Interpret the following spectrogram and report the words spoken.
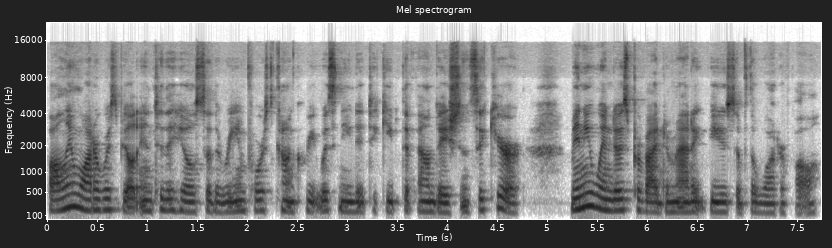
Falling water was built into the hill, so the reinforced concrete was needed to keep the foundation secure. Many windows provide dramatic views of the waterfall.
